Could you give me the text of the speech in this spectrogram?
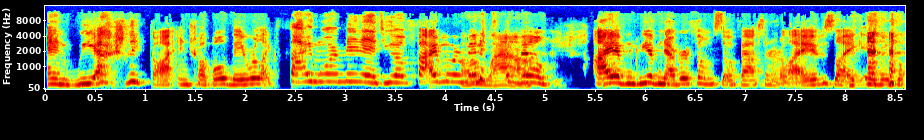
and we actually got in trouble. They were like, five more minutes. You have five more oh, minutes wow. to film. I have we have never filmed so fast in our lives. Like it was,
